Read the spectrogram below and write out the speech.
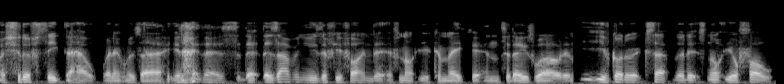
I should have seeked the help when it was there. Uh, you know, there's there's avenues if you find it. If not, you can make it in today's world, and you've got to accept that it's not your fault.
